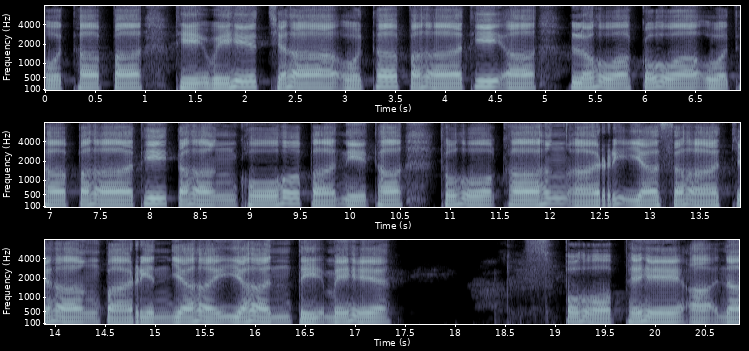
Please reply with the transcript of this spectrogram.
อุทปาทิวิชชาอุทปาทิอาโลโกอุทปาทิตังโคปนิทา ทุกขังอริยสัจจังปริญญายันติเม ปุเพอะนะ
